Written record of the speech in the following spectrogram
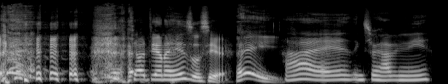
Tatiana Hazel's here. Hey. Hi, thanks for having me.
